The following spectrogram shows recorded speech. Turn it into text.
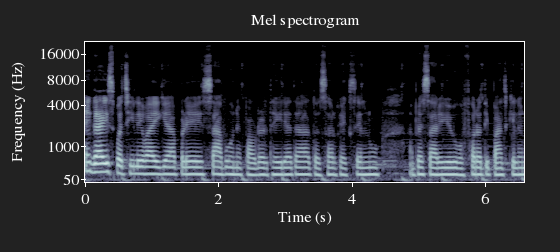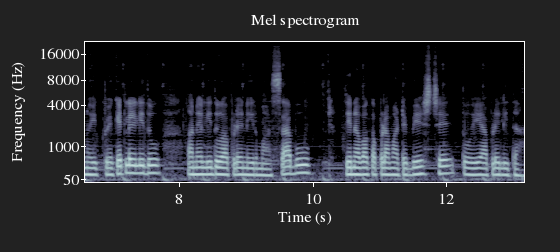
ને ગાઈસ પછી લેવા આવી ગયા આપણે સાબુ અને પાવડર થઈ રહ્યા હતા, તો સર્ફ એક્સેલનું આપણે સારી એવી ઓફર હતી, પાંચ કિલોનું એક પેકેટ લઈ લીધું અને લીધું આપણે નિરમા સાબુ, જે નવા કપડાં માટે બેસ્ટ છે, તો એ આપણે લીધા.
